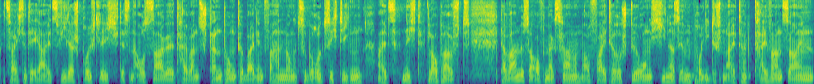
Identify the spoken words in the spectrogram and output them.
bezeichnete er als widersprüchlich, dessen Aussage, Taiwans Standpunkte bei den Verhandlungen zu berücksichtigen, als nicht glaubhaft. Taiwan müsse aufmerksam auf weitere Störungen Chinas im politischen Alltag Taiwans sein.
